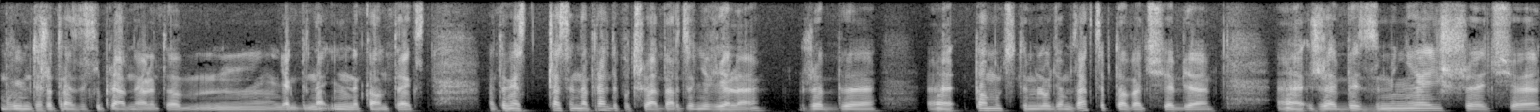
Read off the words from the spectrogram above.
mówimy też o tranzycji prawnej, ale to mm, jakby na inny kontekst. Natomiast czasem naprawdę potrzeba bardzo niewiele, żeby e, pomóc tym ludziom zaakceptować siebie, żeby zmniejszyć e,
